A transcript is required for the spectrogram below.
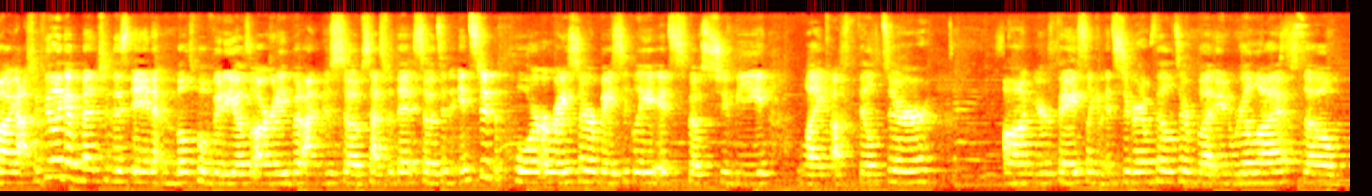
my gosh, I feel like I've mentioned this in multiple videos already, but I'm just so obsessed with it. So it's an instant pore eraser. Basically, it's supposed to be like a filter on your face, like an Instagram filter, but in real life. So,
